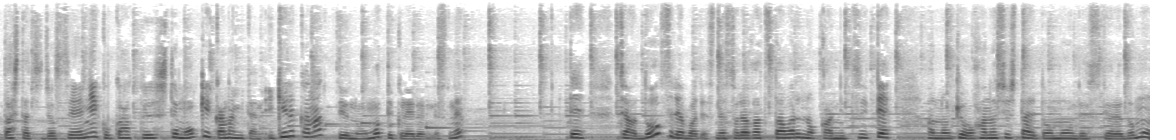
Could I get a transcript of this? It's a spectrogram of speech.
私たち女性に告白しても OK かなみたいないけるかなっていうのを思ってくれるんですね。でじゃあどうすればですねそれが伝わるのかについてあの今日お話ししたいと思うんですけれども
